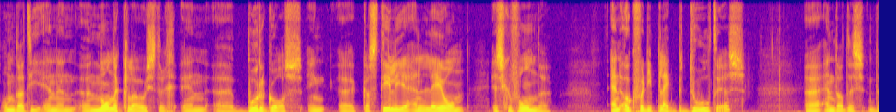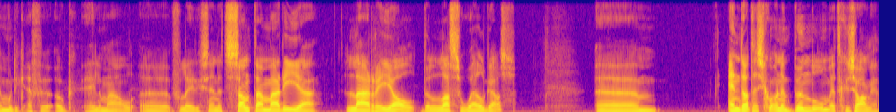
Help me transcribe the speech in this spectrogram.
omdat hij in een, een nonnenklooster in eh, Burgos, in eh Castilië en Leon, is gevonden. En ook voor die plek bedoeld is. Eh, en dat is, dan moet ik even ook helemaal eh, volledig zijn. Het Santa Maria La Real de Las Huelgas. Ehm, en dat is gewoon een bundel met gezangen.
